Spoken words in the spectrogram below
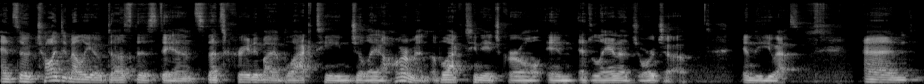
And so Charli D'Amelio does this dance that's created by a black teen, Jalaiah Harmon, a black teenage girl in Atlanta, Georgia, in the US. And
